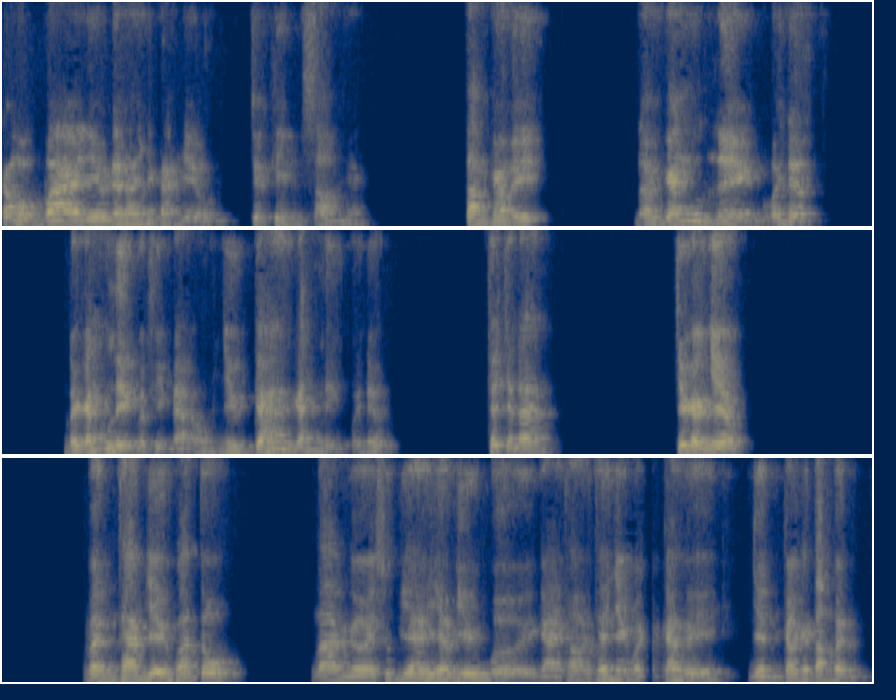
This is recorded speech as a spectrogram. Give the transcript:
Có một vài điều ở đây chúng ta hiểu trước khi mình xóa nha. Tâm các vị, nó gắn liền với nước. Nó gắn liền với phiền não, như cá gắn liền với nước thế cho nên chưa cần nhiều, mình tham dự khóa tu là người xuất gia giao duyên 10 ngày thôi. Thế nhưng mà các vị nhìn coi cái tâm mình,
